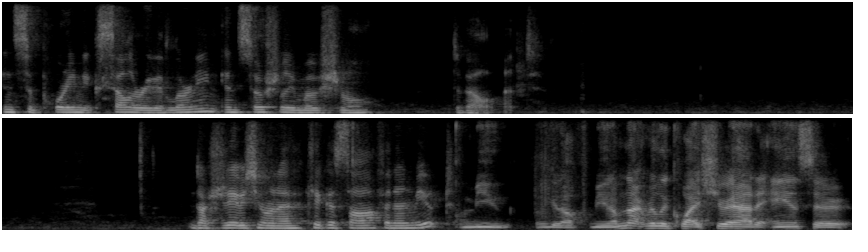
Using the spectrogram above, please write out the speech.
in supporting accelerated learning and social emotional development? Dr. Davis, you want to kick us off and unmute? Mute. Let me get off mute. I'm not really quite sure how to answer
